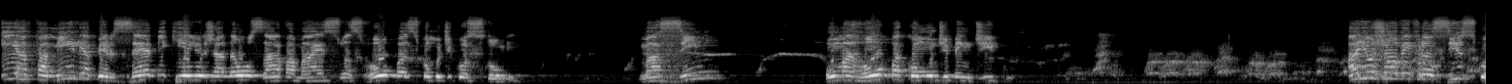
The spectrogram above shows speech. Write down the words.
E a família percebe que ele já não usava mais suas roupas como de costume, mas sim uma roupa como de mendigo. Aí o jovem Francisco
